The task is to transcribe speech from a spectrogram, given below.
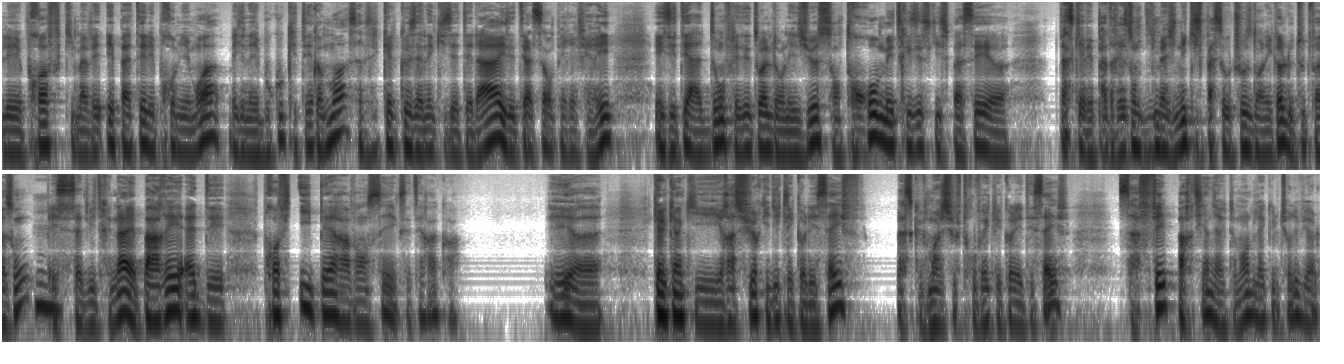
les profs qui m'avaient épaté les premiers mois, ben, il y en avait beaucoup qui étaient comme moi. Ça faisait quelques années qu'ils étaient là, ils étaient assez en périphérie, et ils étaient à donf les étoiles dans les yeux sans trop maîtriser ce qui se passait. euh, parce qu'il n'y avait pas de raison d'imaginer qu'il se passait autre chose dans l'école de toute façon. Et cette vitrine-là, elle paraît être des profs hyper avancés, etc. Quoi. Et euh, quelqu'un qui rassure, qui dit que l'école est safe, parce que moi je trouvais que l'école était safe, ça fait partie indirectement de la culture du viol.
